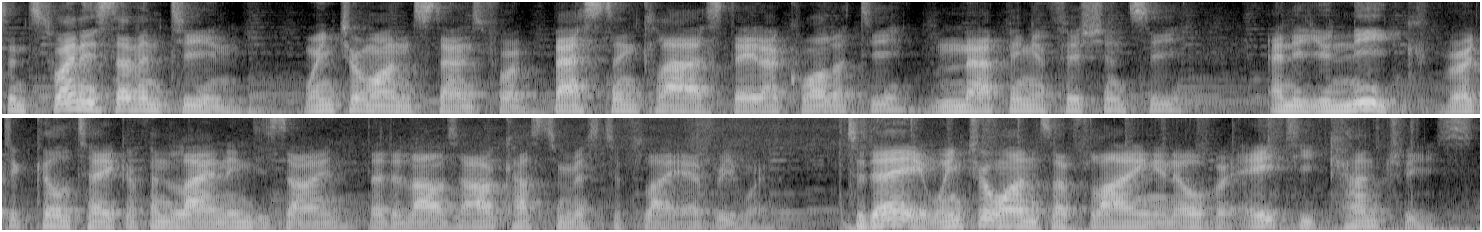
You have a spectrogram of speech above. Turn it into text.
Since 2017, Wingtra One stands for best-in-class data quality, mapping efficiency, and a unique vertical takeoff and landing design that allows our customers to fly everywhere. Today, Wingtra Ones are flying in over 80 countries,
